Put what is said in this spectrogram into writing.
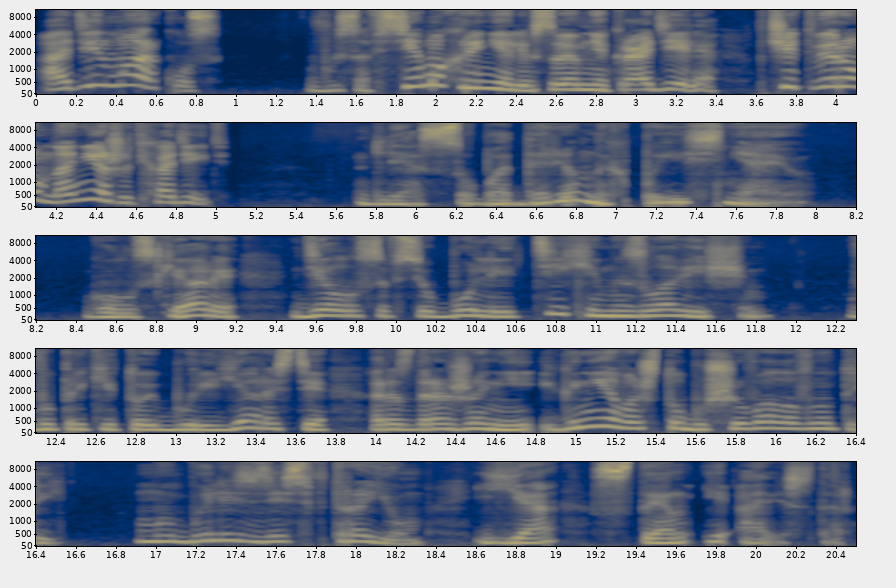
один Маркус. Вы совсем охренели в своем некроделе? Вчетвером на нежить ходить? Для особо одаренных поясняю. Голос Киары делался все более тихим и зловещим, вопреки той буре ярости, раздражения и гнева, что бушевало внутри. Мы были здесь втроем. Я, Стэн и Алистер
